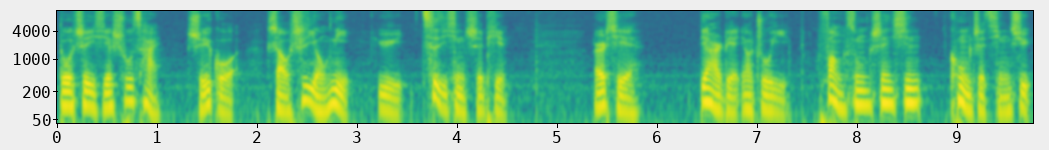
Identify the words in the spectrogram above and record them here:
多吃一些蔬菜、水果，少吃油腻与刺激性食品。而且，第二点要注意放松身心，控制情绪。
